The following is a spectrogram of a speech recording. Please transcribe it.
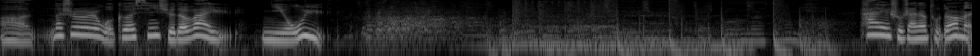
啊，那是我哥新学的外语牛语。嗨，蜀山的土豆们，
